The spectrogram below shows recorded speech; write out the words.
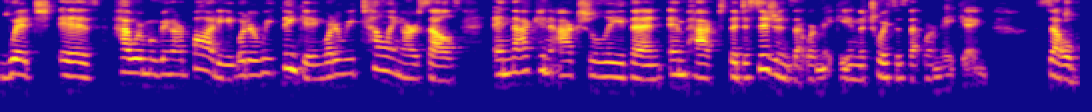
which is how we're moving our body what are we thinking what are we telling ourselves? And that can actually then impact the decisions that we're making and the choices that we're making. So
